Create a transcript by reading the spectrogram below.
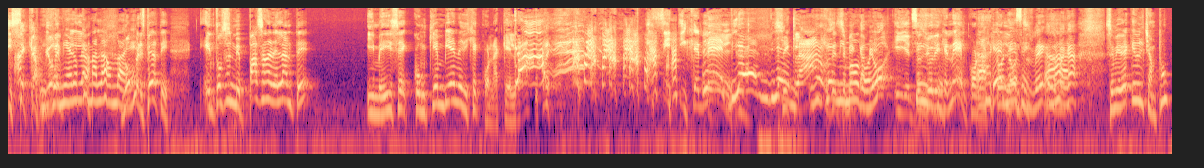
y se cambió Ingeniero, de fila. qué mala onda, No, ¿eh? pero espérate. Entonces me pasan adelante y me dice, ¿con quién viene? Dije, con aquel. sí, dije, Nel. Bien, bien. Sí, claro. Se, me cambió ¿eh? y entonces Sí, yo dije, Nel, con ah, aquel. con ¿no? ese. Entonces, venga, Ah. acá. Se me había caído el champú.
